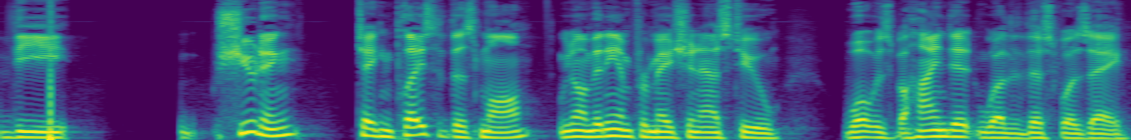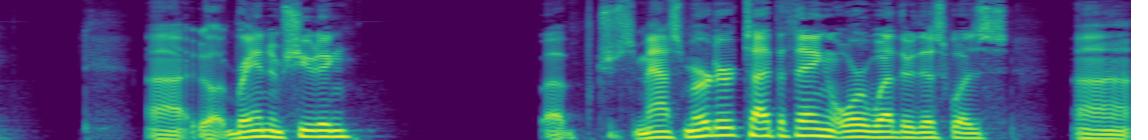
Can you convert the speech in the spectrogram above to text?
the shooting taking place at this mall, we don't have any information as to what was behind it, whether this was a uh, random shooting, uh, just mass murder type of thing, or whether this was uh,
